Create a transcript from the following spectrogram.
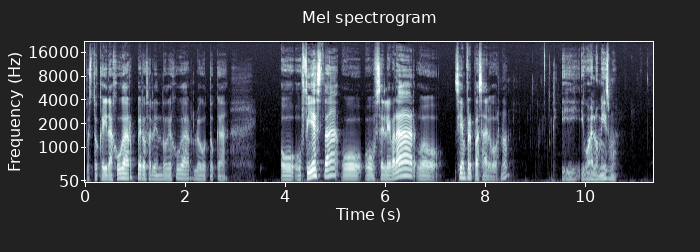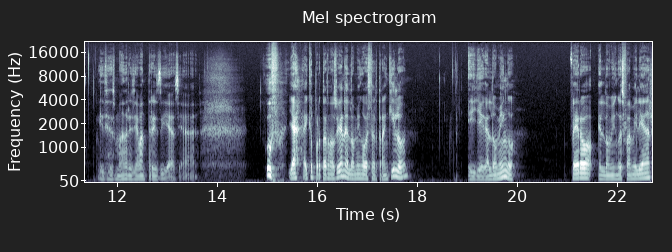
pues toca ir a jugar, pero saliendo de jugar, luego toca o, fiesta o, o, celebrar o siempre pasa algo, ¿no? Y igual lo mismo. Y dices, madres, ya van tres días, ya... Uf, ya, hay que portarnos bien, el domingo va a estar tranquilo. Y llega el domingo. Pero el domingo es familiar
